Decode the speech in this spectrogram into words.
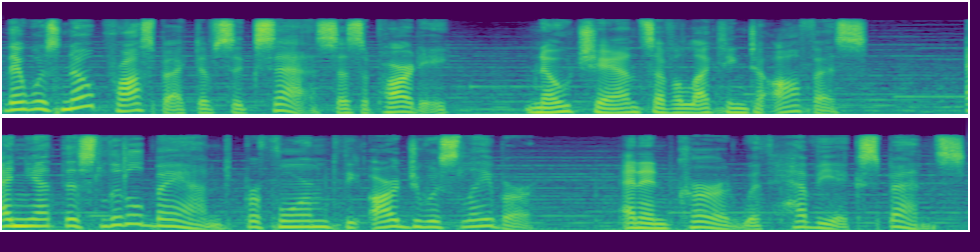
There was no prospect of success as a party, no chance of electing to office, and yet this little band performed the arduous labor and incurred with heavy expense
